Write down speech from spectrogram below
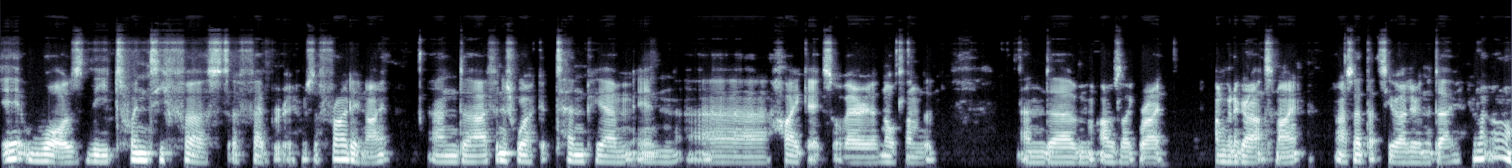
It was the twenty first of February. It was a Friday night, and uh, I finished work at ten p.m. in uh, Highgate sort of area, North London. And um, I was like, right, I'm going to go out tonight. I said that to you earlier in the day. You're like, oh,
